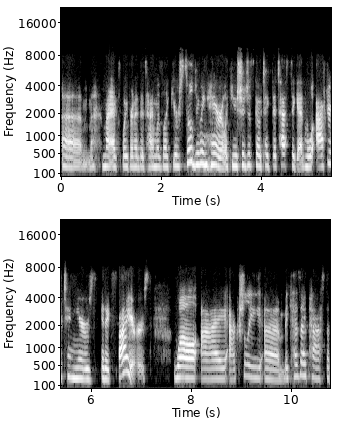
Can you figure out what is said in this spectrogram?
Um, my ex boyfriend at the time was like, You're still doing hair. Like, you should just go take the test again. Well, after 10 years, it expires. Well, I actually, um, because I passed the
